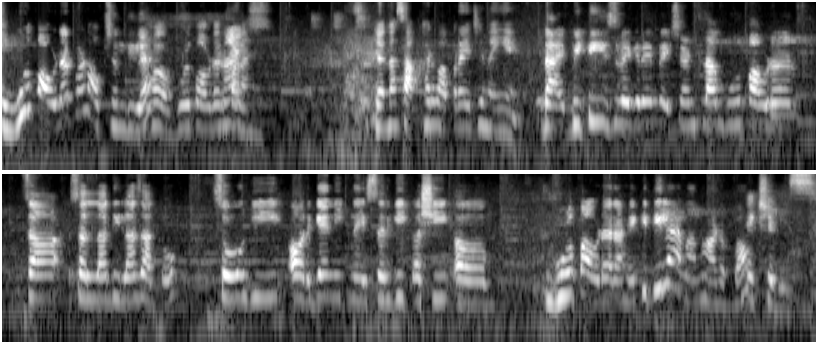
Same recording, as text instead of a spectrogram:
गुळ पावडर पण ऑप्शन दिलाय. हो गुळ पावडर पण Nice. आहे. ज्यांना साखर वापरायची नाहीये. डायबिटीज वगैरे पेशंटला गुळ पावडरचा सल्ला दिला जातो. सो ही ऑर्गॅनिक नैसर्गिक अशी अं, गुळ पावडर आहे. कितीला आहे मॅम हा डब्बा? एकशे वीस.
